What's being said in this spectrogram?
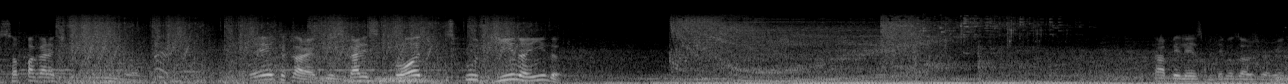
Só pra garantir que Eita, cara, os caras explodem, explodindo ainda. Ah, beleza, me dê meus olhos vermelhos.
